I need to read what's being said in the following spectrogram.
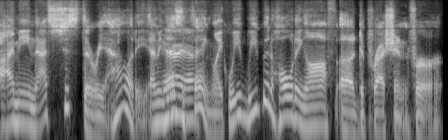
I mean, that's just the reality. I mean, yeah, that's the yeah. thing. Like we we've been holding off uh, depression for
